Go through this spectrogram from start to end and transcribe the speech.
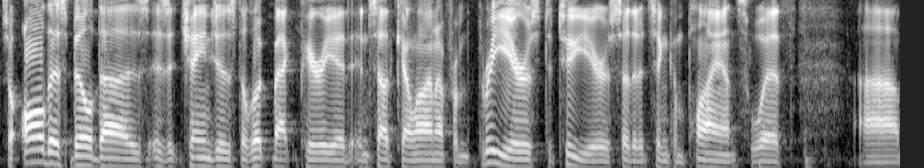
So all this bill does is it changes the look-back period in South Carolina from three years to two years so that it's in compliance with uh,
